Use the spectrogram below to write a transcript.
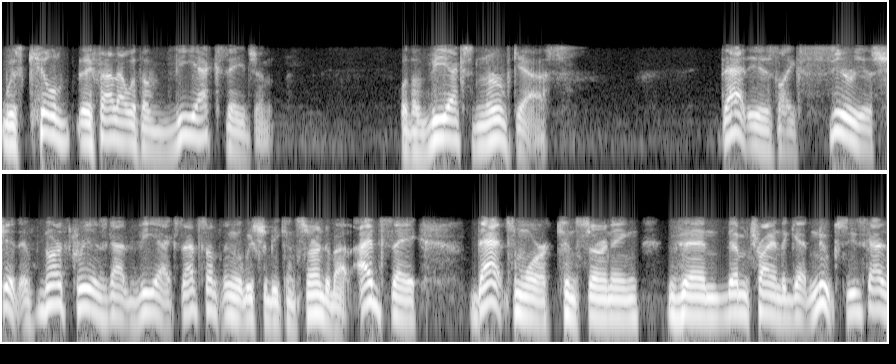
was killed. They found out with a VX agent, with a VX nerve gas. That is like serious shit. If North Korea's got VX, that's something that we should be concerned about. I'd say that's more concerning than them trying to get nukes. These guys,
